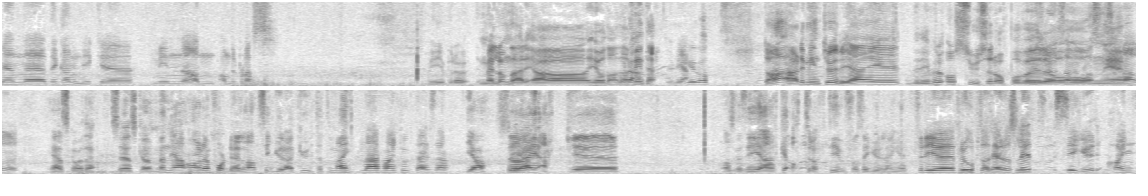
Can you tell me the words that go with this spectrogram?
Men eh, det gagner ikke min an andreplass. Vi prøver Mellom der. Ja, jo da, det er fint, det. Du ligger godt. Da er det min tur. Jeg driver og suser oppover og ned. Jeg skal jo det. Så jeg skal, men jeg har den fordelen at Sigurd er ikke ute etter meg. Nei, for han tok deg i sted. Ja, så Så- jeg er ikke Hva skal jeg si? Jeg er ikke attraktiv for Sigurd lenger. For, for å oppdatere oss litt, Sigurd han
